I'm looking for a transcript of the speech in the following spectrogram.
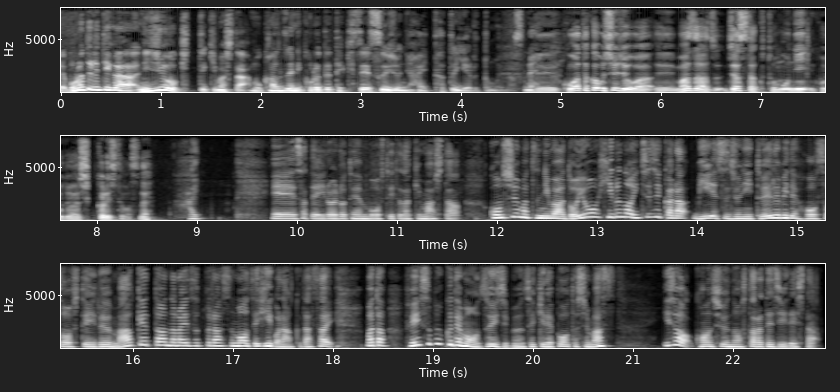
えーボラティリティが20を切ってきました。もう完全にこれで適正水準に入ったと言えると思いますね。えー、小型株市場は、えー、マザーズ、ジャスタックともに、これはしっかりしてますね。はい。えー、さていろいろ展望していただきました今週末には土曜昼の1時から BS1212 で放送しているマーケットアナライズプラスもぜひご覧くださいまた Facebook でも随時分析レポートします以上今週のストラテジーでした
